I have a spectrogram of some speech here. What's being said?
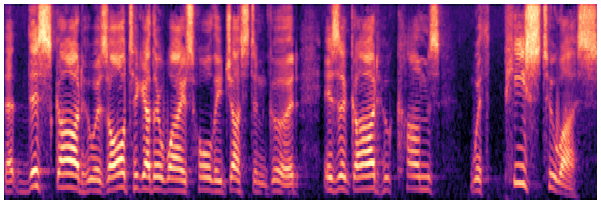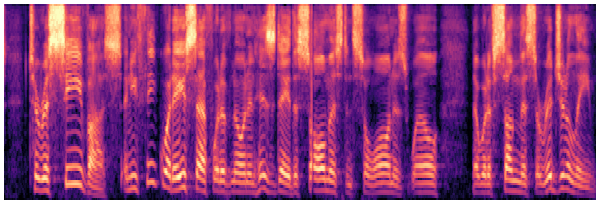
that this God, who is altogether wise, holy, just, and good, is a God who comes with peace to us, to receive us. And you think what Asaph would have known in his day, the psalmist and so on as well, that would have sung this originally,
